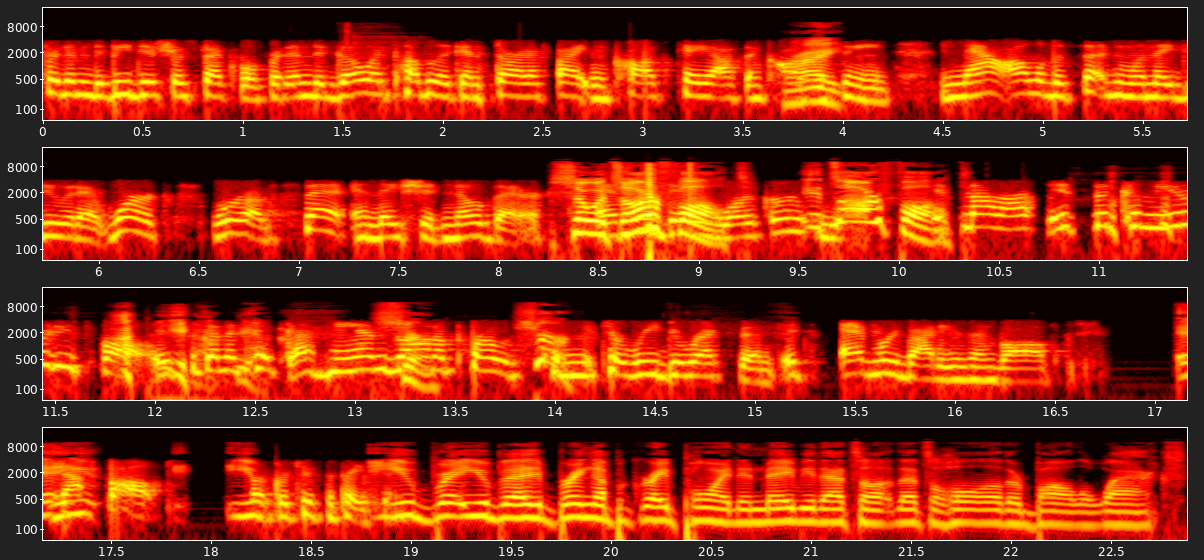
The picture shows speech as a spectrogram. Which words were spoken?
for them to be disrespectful, for them to go in public and start a fight and cause chaos and cause Right. a scene. Now all of a sudden, when they do it at work, we're upset and they should know better. So it's our fault. worker- It's our fault. It's not our. It's the community's fault. It's Yeah, going to yeah. take a hands-on Sure. approach Sure. to, to redirect them. It's everybody's involved, And not you- fault, you, participation. you bring you bring up a great point, and maybe that's a that's a whole other ball of wax.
